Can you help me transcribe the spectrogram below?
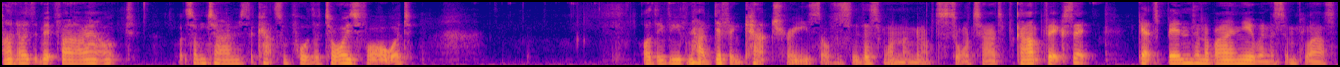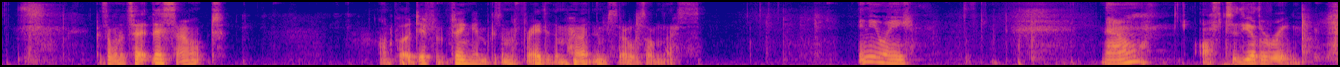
I know it's a bit far out, but sometimes the cats will pull the toys forward. Or they've even had different cat trees. Obviously, this one I'm going to have to sort out. If I can't fix it, gets binned and I buy a new one as simple as. Because I want to take this out I'll put a different thing in because I'm afraid of them hurting themselves on this. Anyway, now off to the other room.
